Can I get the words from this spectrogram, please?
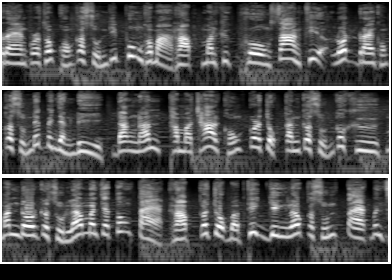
แรงกระทบของกระสุนที่พุ่งเข้ามาครับ มันคือโครงสร้างที่ลดแรงของกระสุนได้เป็นอย่างดี ดังนั้นธรรมชาติของกระจกกันกระสุนก็คือ มันโดนกระสุนแล้วมันจะต้องแตกครับ กระจกแบบที่ยิงแล้วกระสุนแตกเป็นเ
